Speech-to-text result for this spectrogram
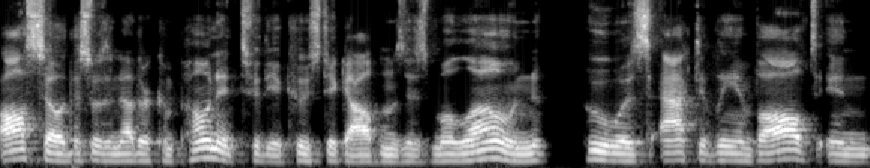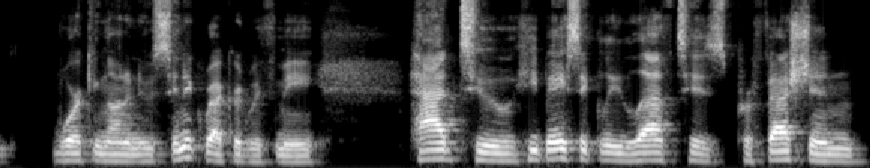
also this was another component to the acoustic albums is Malone, who was actively involved in working on a new cynic record with me, had to, he basically left his profession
